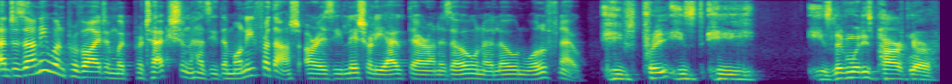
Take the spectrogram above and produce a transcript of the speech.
And does anyone provide him with protection? Has he the money for that, or is he literally out there on his own, a lone wolf now? He's pre. He's he. He's living with his partner.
